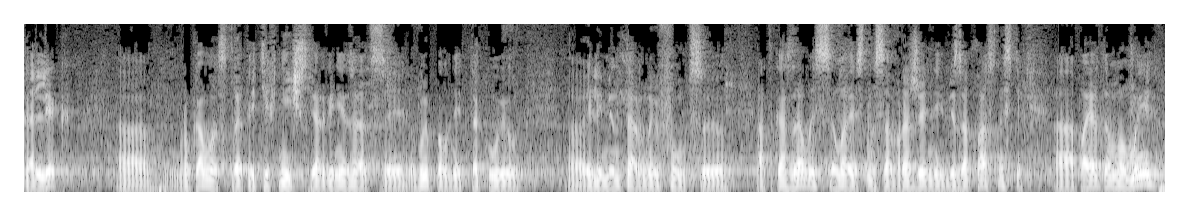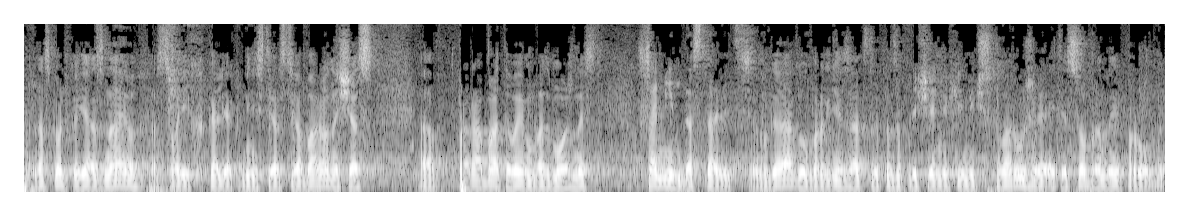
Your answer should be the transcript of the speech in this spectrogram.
коллег, э, руководство этой технической организации выполнить такую элементарную функцию отказалась, ссылаясь на соображения безопасности. А поэтому мы, насколько я знаю, своих коллег в Министерстве обороны, сейчас э, прорабатываем возможность самим доставить в Гаагу, в Организацию по запрещению химического оружия, эти собранные пробы.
